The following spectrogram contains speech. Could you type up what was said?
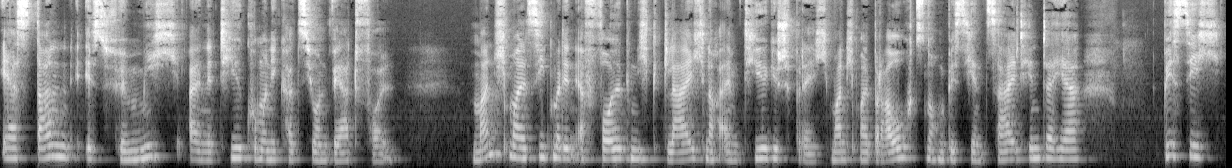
Erst dann ist für mich eine Tierkommunikation wertvoll. Manchmal sieht man den Erfolg nicht gleich nach einem Tiergespräch. Manchmal braucht es noch ein bisschen Zeit hinterher, bis sich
